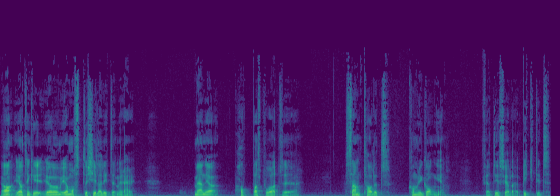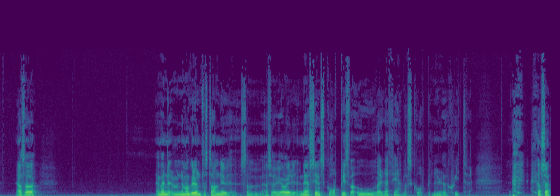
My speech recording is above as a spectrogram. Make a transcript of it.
ja, jag tänker, jag, jag, måste chilla lite med det här. Men jag hoppas på att eh, samtalet kommer igång igen. För att det är så jävla viktigt. Alltså, men, när man går runt på stan nu, som, alltså jag, när jag ser en skåpbil så bara, oh, vad är det där för jävla skåpbil? Nu är det någon skit. För. alltså,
